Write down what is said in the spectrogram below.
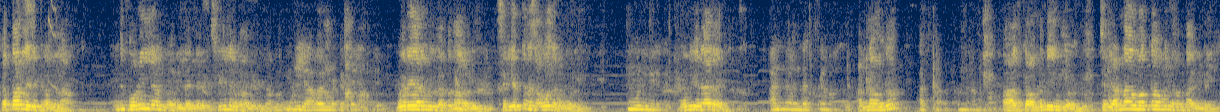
கத்தாரில். இருக்கிறாங்களா? இது பொருள் வரல எங்களுக்கு ஸ்ரீலங்கா வேற யாரும் இல்லை அப்போ தான் சரி எத்தனை சகோதரன் உங்களுக்கு? மூணு பேர் மூணு அக்கா அண்ணா வந்து அக்கா அக்கா வந்து நீங்கள் உண்டு. சரி அண்ணாவும் அக்காவும் என்ன இருந்தாங்க இன்னைக்கு?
